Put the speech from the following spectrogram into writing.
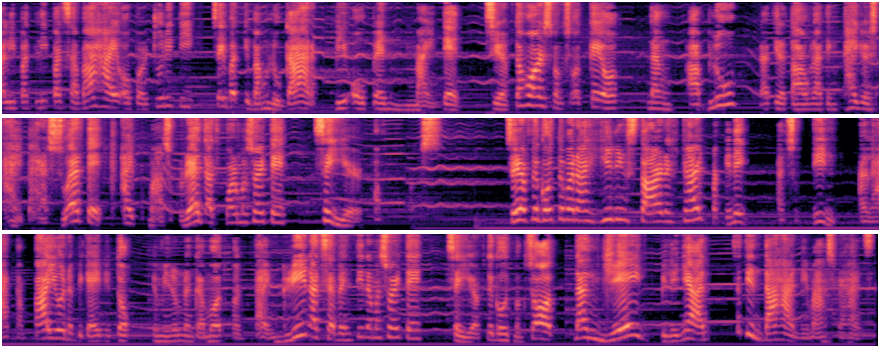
palipat-lipat sa bahay, opportunity sa iba't ibang lugar. Be open-minded. Sa Year of the Horse, magsuot kayo ng ah, blue na tinatawag nating Tiger's Eye para swerte ay pumasok. Red at 4 maswerte sa Year of Horse. Sa Year of the Goat naman ang Healing Star na chart, pakinig at sundin ang lahat ng payo na bigay ni Doc uminom ng gamot on time. Green at 17 na maswerte sa Year of the Goat magsuot ng Jade. Bili niyan sa tindahan ni Master Hans.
